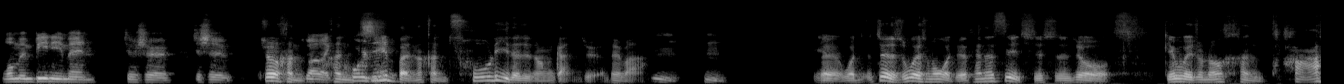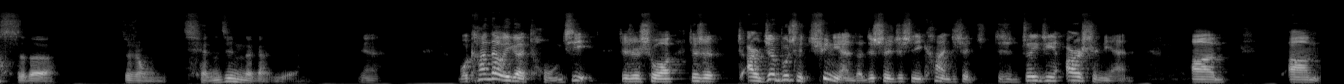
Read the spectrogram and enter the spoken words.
我们比你们就是就是就是很很基本、很粗粝的这种感觉，对吧？嗯嗯对我这也是为什么我觉得 Tennessee 其实就给我一种种很踏实的这种前进的感觉。嗯我看到一个统计，就是说，就是而这不是去年的，就是就是你看，就是就是最近二十年，啊、啊、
